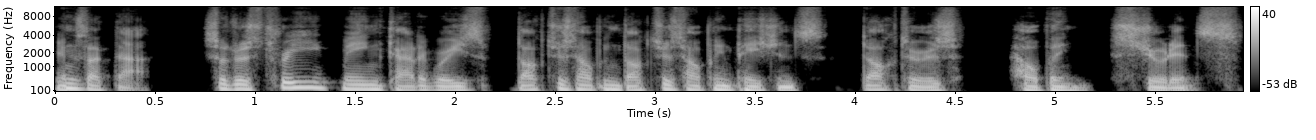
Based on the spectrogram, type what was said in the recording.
things like that. So there's three main categories, doctors helping doctors helping patients, doctors helping students.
